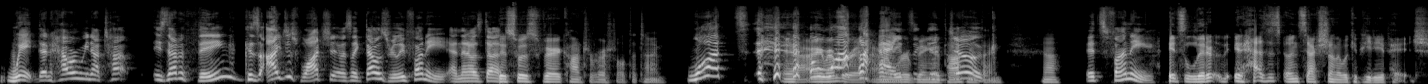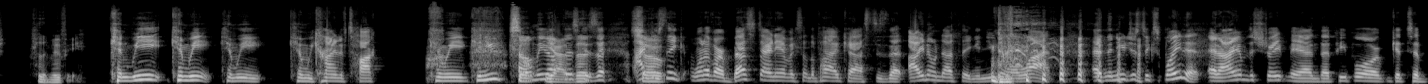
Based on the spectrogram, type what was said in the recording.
Wait, then how are we not talking? Is that a thing? Because I just watched it. I was like, that was really funny, and then I was done. This was very controversial at the time. what? Yeah, I remember it. I remember it's it being a a talking joke. thing. Yeah, it's funny. It's literally it has its own section on the Wikipedia page for the movie. Can we? Can we? Can we? Can we kind of talk? Can we? Can you tell So, me about yeah, this? Because I just think one of our best dynamics on the podcast is that I know nothing and you know a lot, and then you just explain it, and I am the straight man that people are, get to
